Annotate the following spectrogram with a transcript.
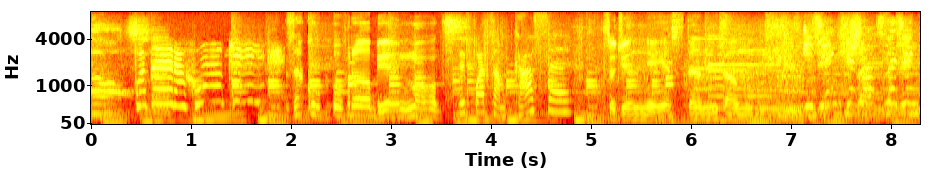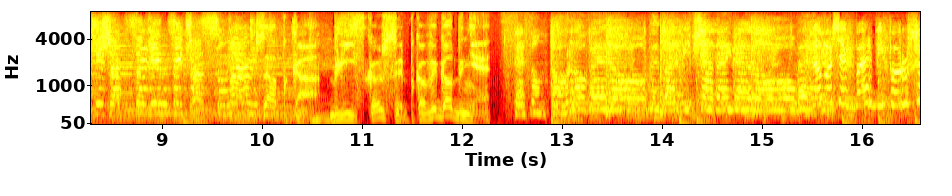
noc Płatę rachunki! Zakupów robię moc Wypłacam kasę. Codziennie jestem tam I dzięki żabce, dzięki żabce więcej czasu mam. Żabka. Blisko, szybko, wygodnie. Sezon to rowerowy, Barbie wsiadaj na rower. Zobacz jak Barbie porusza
